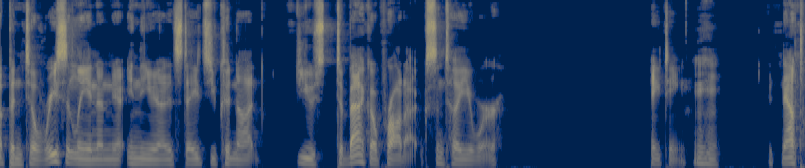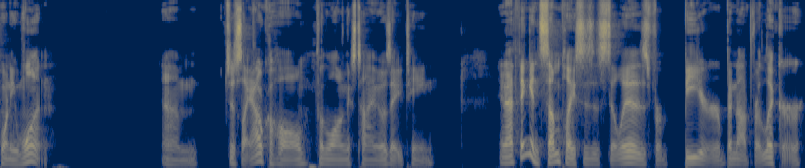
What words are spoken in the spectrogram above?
up until recently in in the United States, you could not use tobacco products until you were 18. Mhm. It's now 21. Um, just like alcohol, for the longest time, it was 18. And I think in some places it still is for beer, but not for liquor,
